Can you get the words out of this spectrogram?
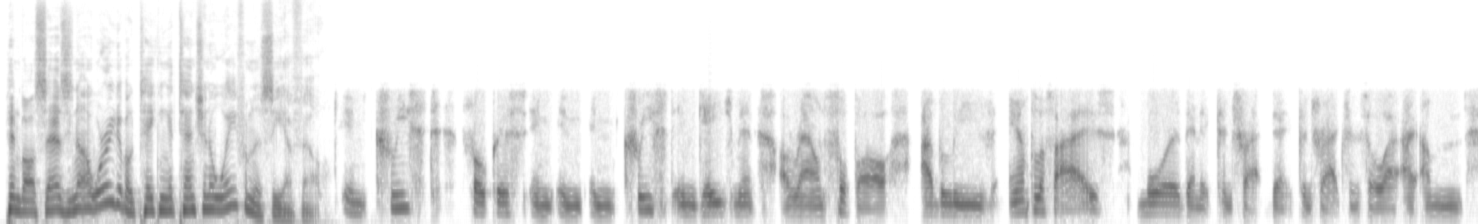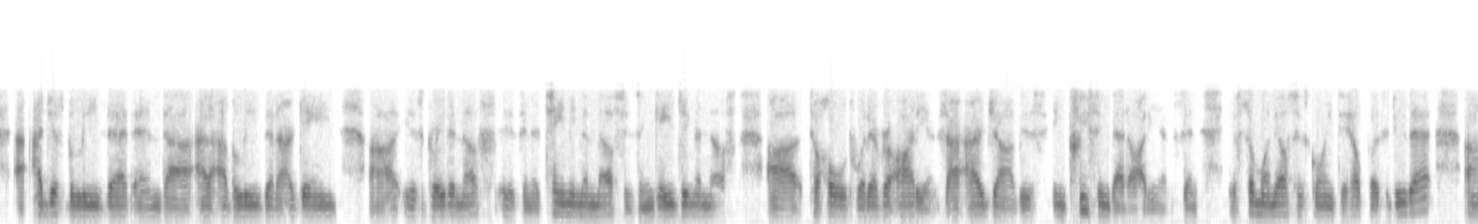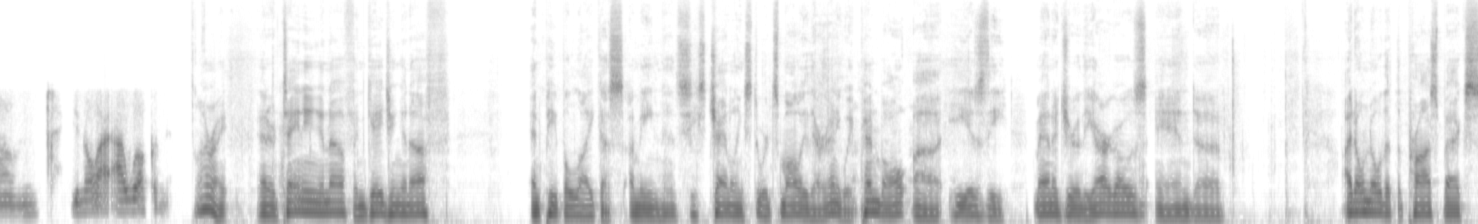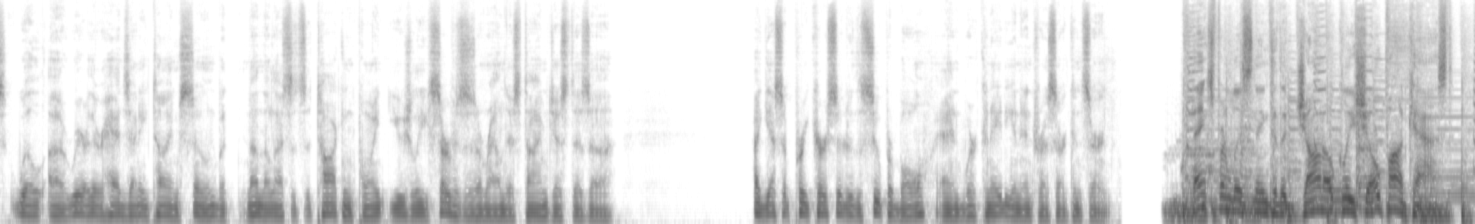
Pinball says he's not worried about taking attention away from the CFL. Increased focus in, in, increased engagement around football, I believe amplifies more than it contract that contracts. And so I, I, am I just believe that, and uh, I, I, believe that our game uh, is great enough, is entertaining enough, is engaging enough uh, to hold whatever audience. Our, our, job is increasing that audience, and if someone else is going to help us do that, um, you know, I, I welcome it. All right, entertaining enough, engaging enough and people like us. I mean, he's channeling Stuart Smalley there. Anyway, Pinball, uh, he is the manager of the Argos, and uh, I don't know that the prospects will uh, rear their heads anytime soon, but nonetheless, it's a talking point. Usually surfaces around this time just as a, I guess, a precursor to the Super Bowl and where Canadian interests are concerned. Thanks for listening to the John Oakley Show podcast.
